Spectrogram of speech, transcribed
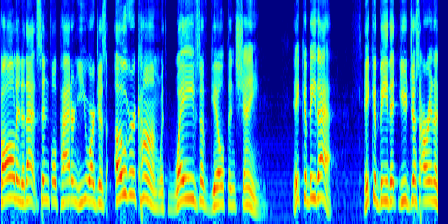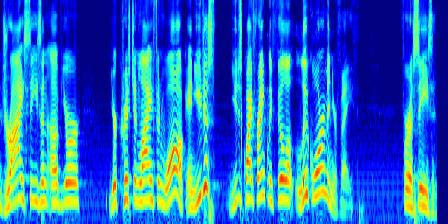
fall into that sinful pattern, you are just overcome with waves of guilt and shame. It could be that. It could be that you just are in a dry season of your your Christian life and walk, and you just you just quite frankly feel lukewarm in your faith for a season.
